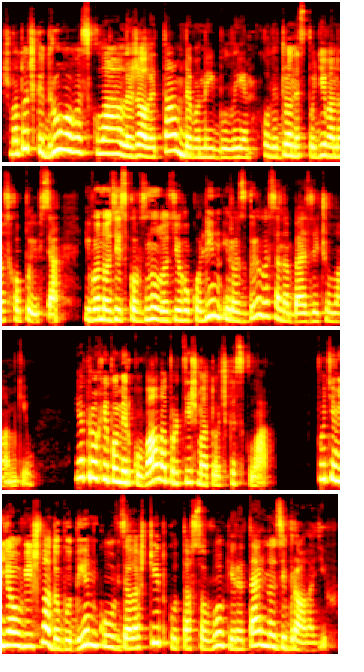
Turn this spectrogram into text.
Шматочки другого скла лежали там, де вони й були, коли Джо несподівано схопився, і воно зісковзнуло з його колін і розбилося на безліч уламків. Я трохи поміркувала про ці шматочки скла. Потім я увійшла до будинку, взяла щітку та совок і ретельно зібрала їх.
